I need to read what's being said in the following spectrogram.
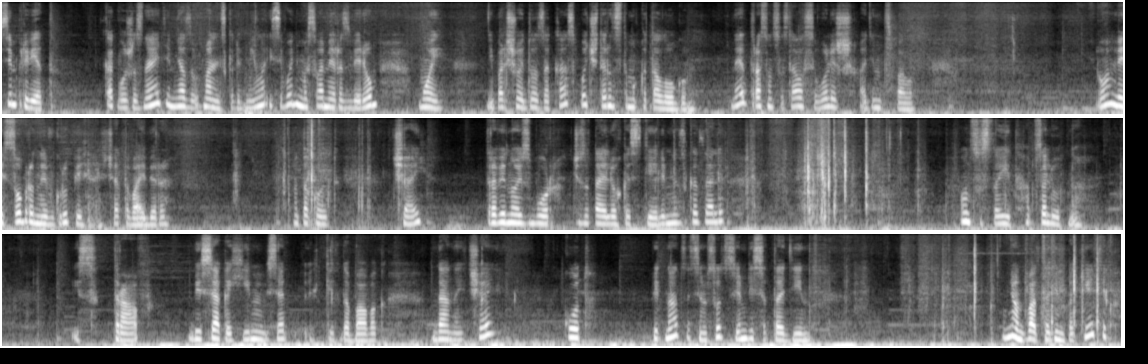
Всем привет! Как вы уже знаете, меня зовут Малинская Людмила, и сегодня мы с вами разберем мой небольшой дозаказ по 14 каталогу. На этот раз он составил всего лишь 11 баллов. Он весь собранный в группе чата Вайбера. Вот такой вот чай, травяной сбор, чистота и легкость стели мне заказали. Он состоит абсолютно из трав, без всякой химии, без всяких добавок. Данный чай, код 15771. В нем 21 пакетик.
